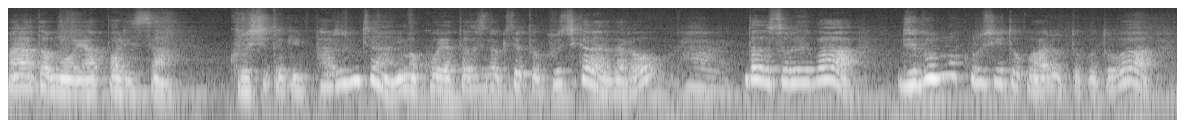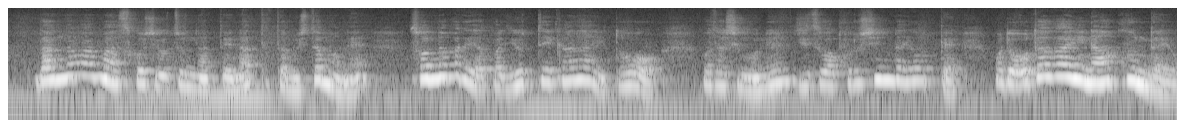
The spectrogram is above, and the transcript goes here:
あなたもやっぱりさ苦しい時いっぱいあるんじゃん。今こうやって私の来てると苦しいからだろ。はい。だからそれは自分も苦しいとこあるってことは旦那はまあ少し鬱になってなってたとしてもねその中でやっぱり言っていかないと私もね実は苦しいんだよってほんでお互いに泣くんだよ。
